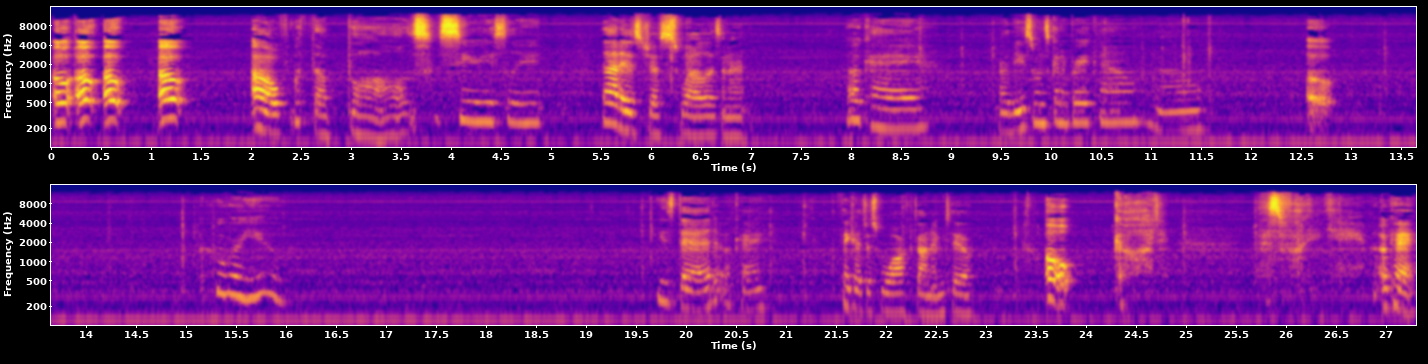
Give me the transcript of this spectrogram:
Oh, oh, oh, oh. Oh, what the balls? Seriously? That is just swell, isn't it? Okay. Are these ones gonna break now? No. Oh. Who are you? He's dead. Okay. I think I just walked on him too. Oh, God. This fucking game. Okay.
